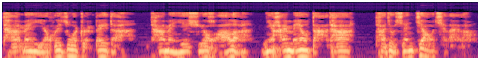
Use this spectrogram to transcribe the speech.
他们也会做准备的，他们也学滑了。你还没有打他。他就先叫起来了。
